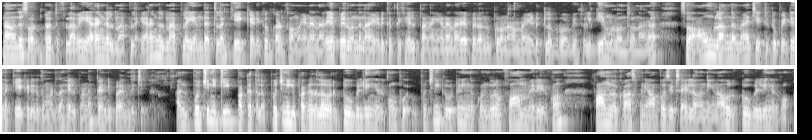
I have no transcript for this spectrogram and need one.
நான் வந்து சொல்கிறது ஃபுல்லாகவே இறங்கல் மேப்பில் இறங்கல் மேப்பில் எந்த இடத்துல கேக் கிடைக்கும் கன்ஃபார்மாக ஏன்னா நிறைய பேர் வந்து நான் எடுக்கிறதுக்கு ஹெல்ப் பண்ணேன். ஏன்னா நிறைய பேர் வந்து ப்ரோ நான் எடுக்கல ப்ரோ அப்படின்னு சொல்லி கேமில் வந்து சொன்னாங்க. ஸோ அவங்கள அந்த மேட்ச் இட்டுட்டு போயிட்டு இந்த கேக் எடுக்கிறதுக்கு மட்டும் தான் ஹெல்ப் பண்ணேன். கண்டிப்பாக இருந்துச்சு. அண்ட் பொச்சினிக்கு பக்கத்தில் பொச்சினிக்கு பக்கத்தில் ஒரு டூ பில்டிங் இருக்கும். பொ- பொச்சினிக்கு விட்டு நீங்கள் கொஞ்சம் தூரம் ஃபார்ம் மாரி இருக்கும். ஃபார்மில் கிராஸ் பண்ணி ஆப்போசிட் சைடில் வந்தீங்கன்னா ஒரு டூ பில்டிங் இருக்கும்.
